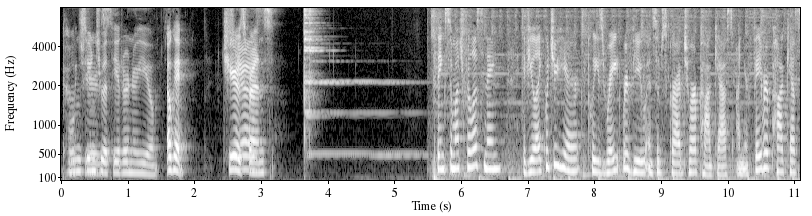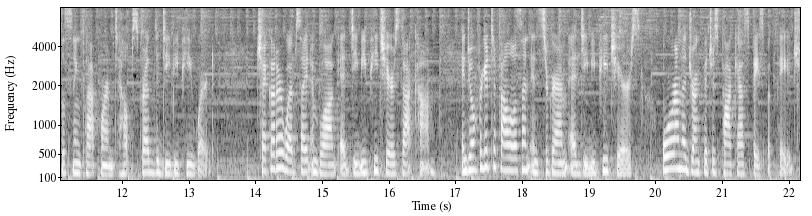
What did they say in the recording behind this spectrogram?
Coming Well, soon to a theater near you. Okay. Cheers, Cheers. friends. Thanks so much for listening. If you like what you hear, please rate, review, and subscribe to our podcast on your favorite podcast listening platform to help spread the DBP word. Check out our website and blog at dbpcheers.com. And don't forget to follow us on Instagram at dbpcheers or on the Drunk Bitches Podcast Facebook page.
